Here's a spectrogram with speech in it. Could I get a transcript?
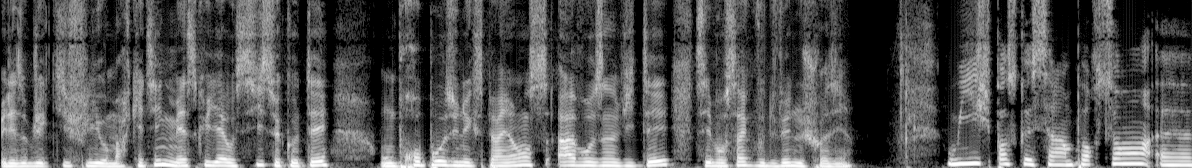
et les objectifs liés au marketing, mais est-ce qu'il y a aussi ce côté, on propose une expérience à vos invités, c'est pour ça que vous devez nous choisir? Oui, je pense que c'est important euh,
